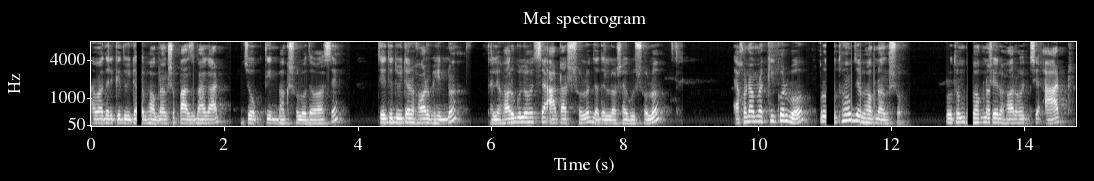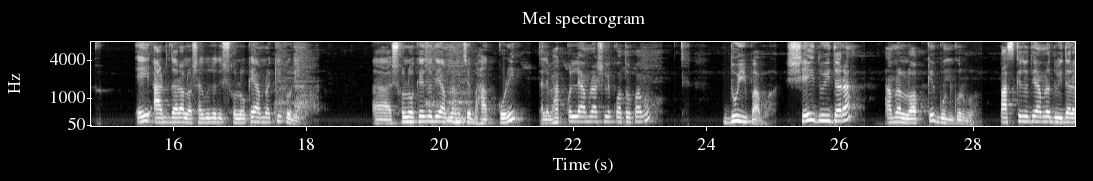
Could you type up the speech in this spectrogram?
আমাদেরকে দুইটা ভগ্নাংশ পাঁচ ভাগ আট যোগ তিন ভাগ ষোলো দেওয়া আছে। যেহেতু দুইটার হর ভিন্ন, তাহলে হরগুলো হচ্ছে আট আর ষোলো, যাদের লসাগু ষোলো। এখন আমরা কি করব? প্রথম যে ভগ্নাংশ, প্রথম ভগ্নাংশের হর হচ্ছে আট। এই আট দ্বারা লসাগু যদি ষোলোকে আমরা কি করি? ষোলোকে যদি আমরা হচ্ছে ভাগ করি, তাহলে ভাগ করলে আমরা আসলে কত পাবো? দুই পাবো। সেই দুই দ্বারা আমরা লবকে গুণ করব। পাঁচকে যদি আমরা দুই দ্বারা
